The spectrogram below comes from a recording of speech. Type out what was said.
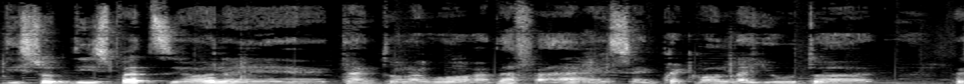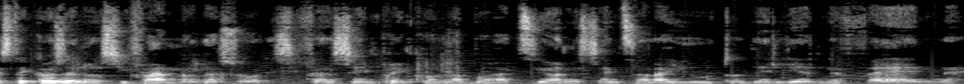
di soddisfazione, tanto lavoro da fare, sempre con l'aiuto, queste cose non si fanno da sole, si fanno sempre in collaborazione senza l'aiuto degli NFN,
